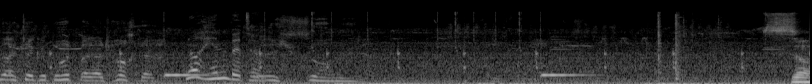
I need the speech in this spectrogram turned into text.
Seit der Geburt meiner Tochter. Nur hin, bitte. Ich so müde. So.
